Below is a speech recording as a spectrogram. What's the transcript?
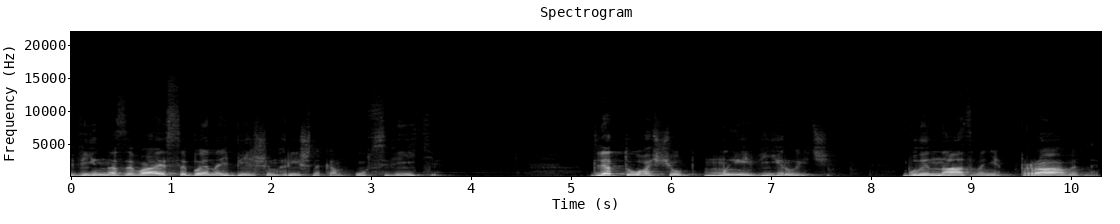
Він називає себе найбільшим грішником у світі. Для того, щоб ми, віруючі, були названі праведними,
